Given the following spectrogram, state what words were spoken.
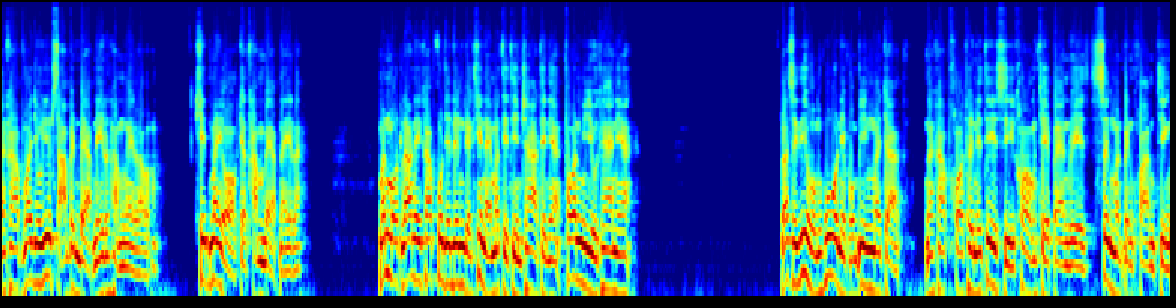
นะครับ ว่ายูยี่สามเป็นแบบนี้เราทำไงเรา คิดไม่ออกจะทำแบบไหนล่ะ มันหมดแล้วนี่ครับ คุณจะดึงเด็กที่ไหนมาติดทีมชาติทีเนี้ยเพราะมันมีอยู่แค่เนี้ยแล้วสิ่งที่ผมพูดเนี่ยผมอิงมาจากนะครับ c o r t e r n i t y สี่ข้อของ Japan Way ซึ่งมันเป็นความจริง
